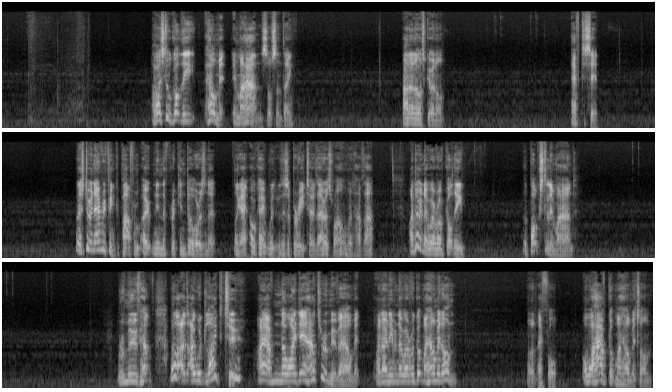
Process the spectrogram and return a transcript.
Have I still got the helmet in my hands or something? I don't know what's going on. F to sit. Well, it's doing everything apart from opening the freaking door, isn't it? Okay, okay, there's a burrito there as well. We'll have that. I don't know whether I've got the the box still in my hand. Remove helmet. Well, I, I would like to. I have no idea how to remove a helmet. I don't even know whether I've got my helmet on. On F4. Oh, I have got my helmet on.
